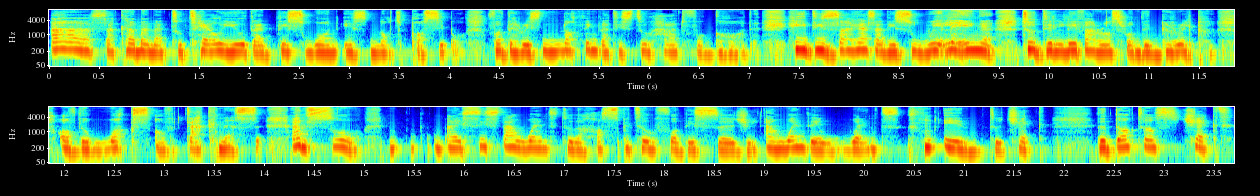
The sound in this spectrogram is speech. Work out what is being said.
ah, Sakamana, to tell you that this one is not possible. For there is nothing that is too hard for God. He desires and is willing to deliver us from the grip of the works of darkness. And so, my sister went to the hospital for this surgery. And when they went in to check. The doctors checked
